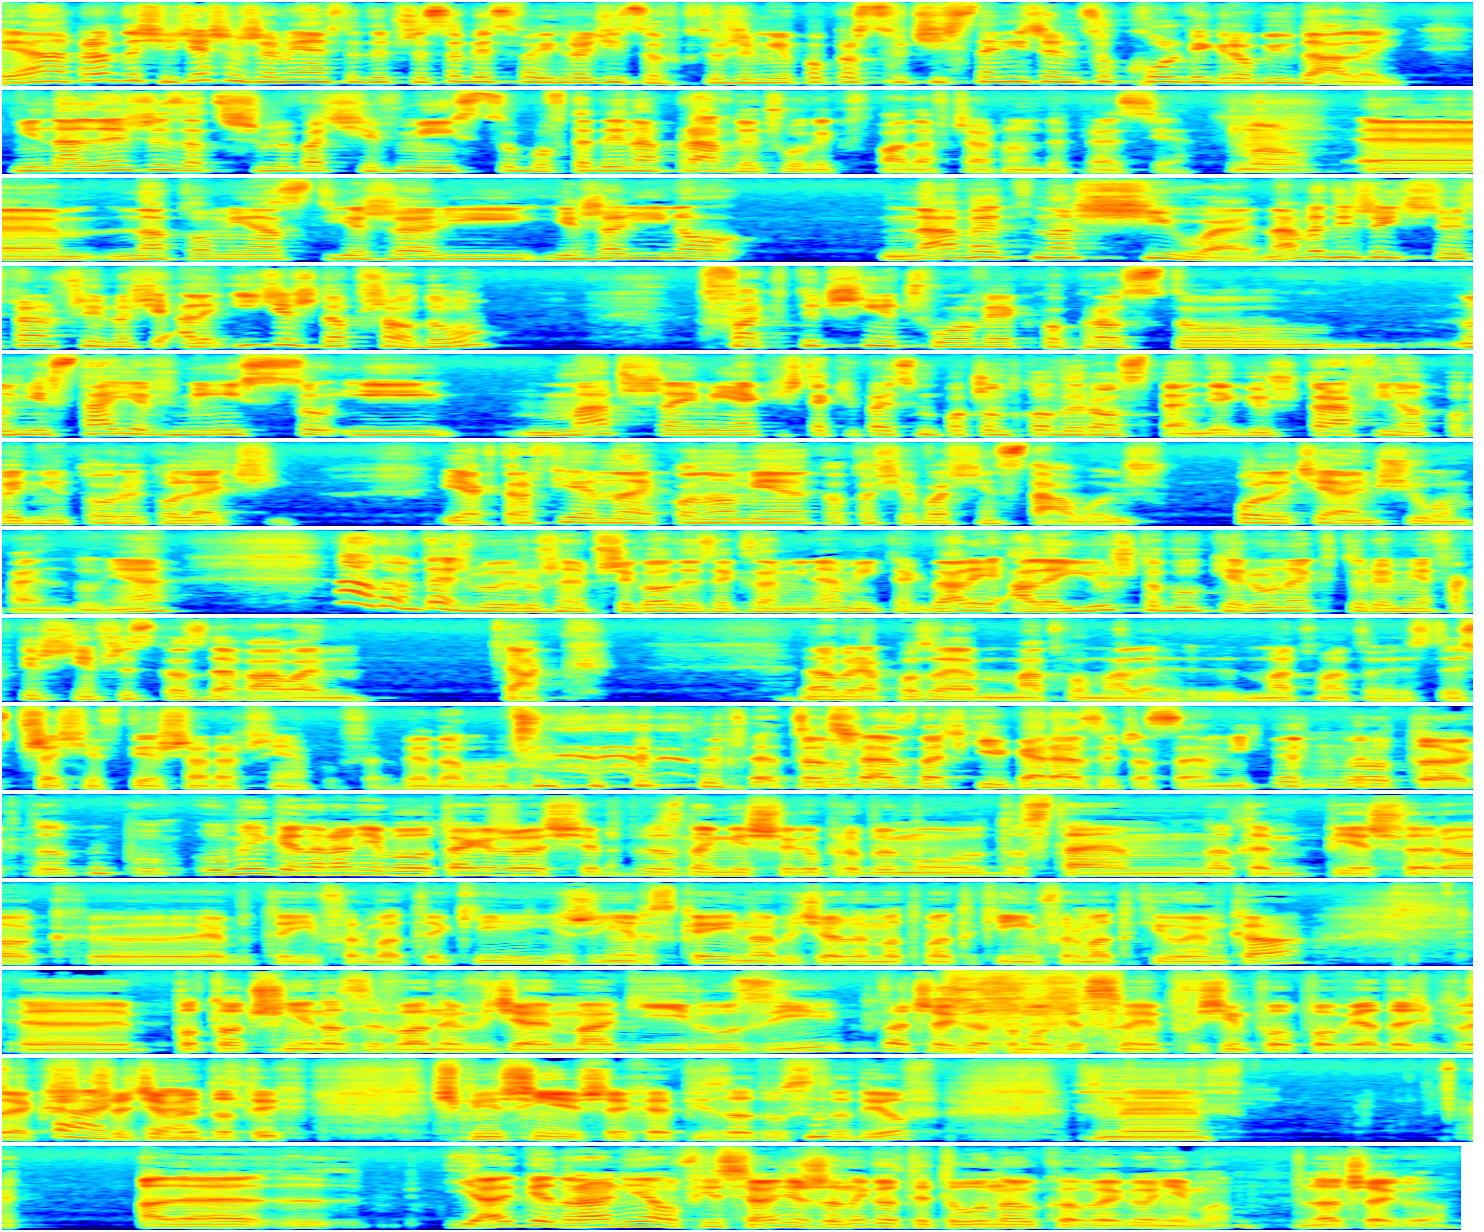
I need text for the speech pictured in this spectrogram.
ja naprawdę się cieszę, że miałem wtedy przy sobie swoich rodziców, którzy mnie po prostu cisnęli, żebym cokolwiek robił dalej. Nie należy zatrzymywać się w miejscu, bo wtedy naprawdę człowiek wpada w czarną depresję. No. E, natomiast jeżeli, jeżeli no, nawet na siłę, nawet jeżeli ci to nie sprawia przyjemności, ale idziesz do przodu, faktycznie człowiek po prostu no nie staje w miejscu i ma przynajmniej jakiś taki powiedzmy początkowy rozpęd. Jak już trafi na odpowiednie tory, to leci. I jak trafiłem na ekonomię, to to się właśnie stało. Już poleciałem siłą pędu, nie? No tam też były różne przygody z egzaminami i tak dalej, ale już to był kierunek, którym ja faktycznie wszystko zdawałem tak Dobra, poza matmą, ale matma to jest, to jest przesiew pierwsza raczniaków, wiadomo. to, to no, trzeba znać kilka razy czasami. no tak. No, u mnie generalnie było tak, że się bez najmniejszego problemu dostałem na ten pierwszy rok e, jakby tej informatyki inżynierskiej na Wydziale Matematyki i Informatyki UMK. E, potocznie nazywany Wydziałem Magii i Iluzji. Dlaczego to mogę sobie później poopowiadać, bo jak tak, przejdziemy tak. do tych śmieszniejszych epizodów studiów. E, ale ja generalnie oficjalnie żadnego tytułu naukowego nie mam. Dlaczego?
